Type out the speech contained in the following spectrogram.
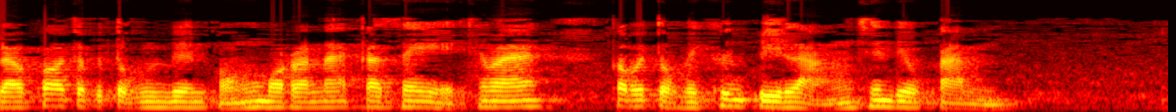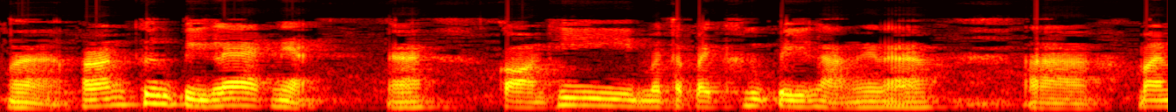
แล้วก็จะไปตกในเดือนของมรณะเกษตรใช่ไหมก็ไปตกในครึ่งปีหลังเช่นเดียวกันอ่าเพราะฉะนั้นครึ่งปีแรกเนี่ยนะก่อนที่มันจะไปครึ่งปีหลังเนี่ยนะอ่ามัน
